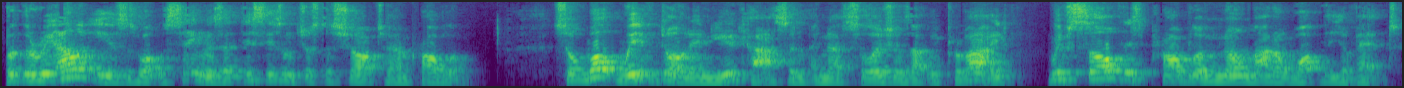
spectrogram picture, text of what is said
But the reality is, is what we're seeing is that this isn't just a short-term problem. So what we've done in UCaaS and, and the solutions that we provide, we've solved this problem no matter what the event.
